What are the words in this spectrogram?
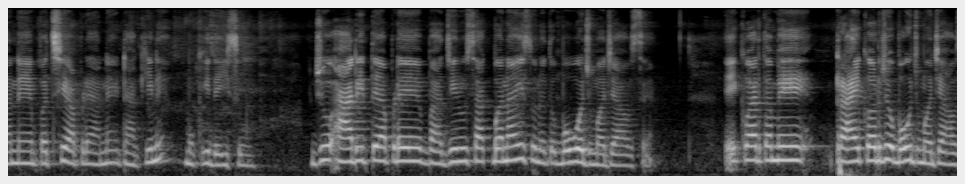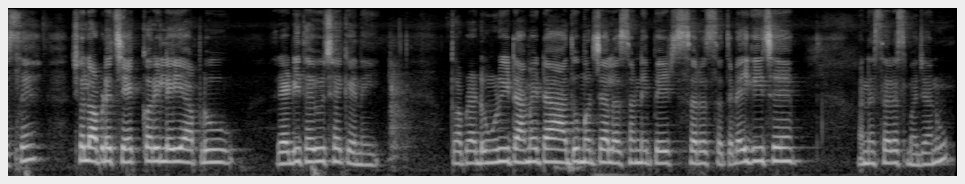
અને પછી આપણે આને ઢાંકીને મૂકી દઈશું. જો આ રીતે આપણે ભાજીનું શાક બનાવીશું ને તો બહુ જ મજા આવશે. એકવાર તમે ટ્રાય કરજો, બહુ જ મજા આવશે. ચલો આપણે ચેક કરી લઈએ આપણું રેડી થયું છે કે નહીં. તો આપણા ડુંગળી, ટામેટાં, આદુ મરચાં, લસણની પેસ્ટ સરસ સતડાઈ ગઈ છે અને સરસ મજાનું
